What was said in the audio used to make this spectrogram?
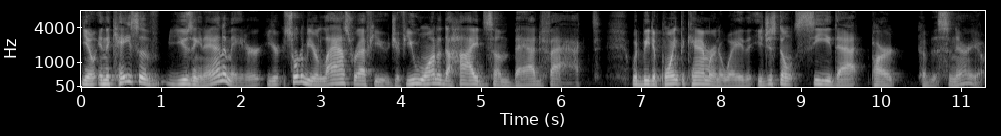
you know, in the case of using an animator, your sort of your last refuge, if you wanted to hide some bad fact, would be to point the camera in a way that you just don't see that part of the scenario,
